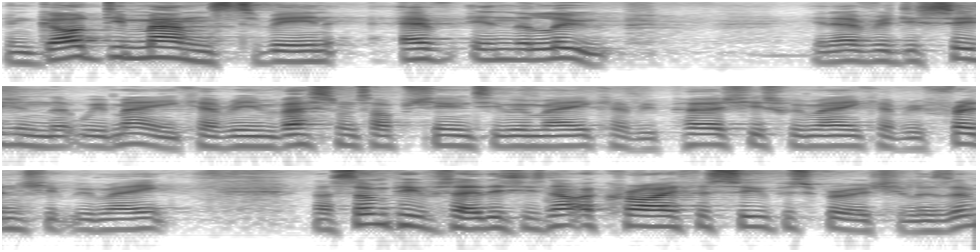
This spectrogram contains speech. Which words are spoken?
And God demands to be in, in the loop in every decision that we make, every investment opportunity we make, every purchase we make, every friendship we make. Now, some people say this is not a cry for super spiritualism,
